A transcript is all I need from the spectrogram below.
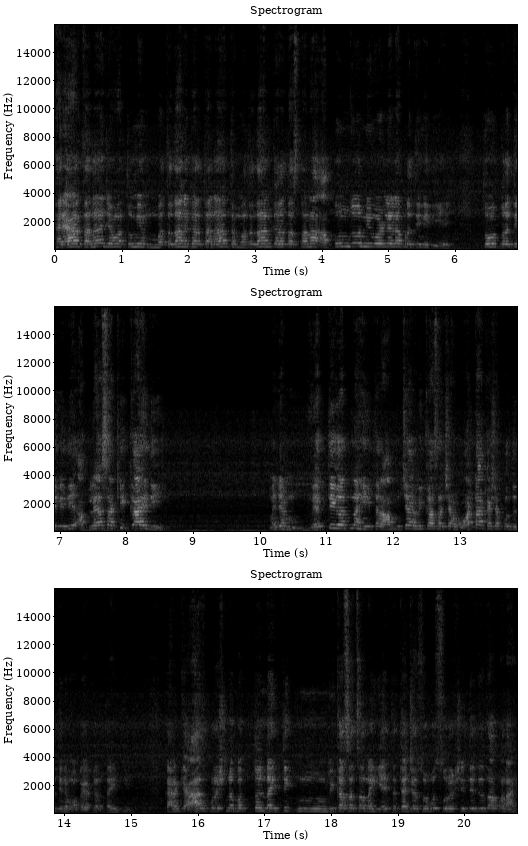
खऱ्या अर्थानं जेव्हा तुम्ही मतदान करताना तर मतदान करत असताना आपण जो निवडलेला प्रतिनिधी आहे तो प्रतिनिधी आपल्यासाठी काय देईल? म्हणजे व्यक्तिगत नाही तर आमच्या विकासाच्या वाटा कशा पद्धतीने मोकळ्या करता येतील? कारण की आज प्रश्न फक्त नैतिक विकासाचा नाहीये तर त्याच्यासोबत सुरक्षिततेचा पण आहे.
